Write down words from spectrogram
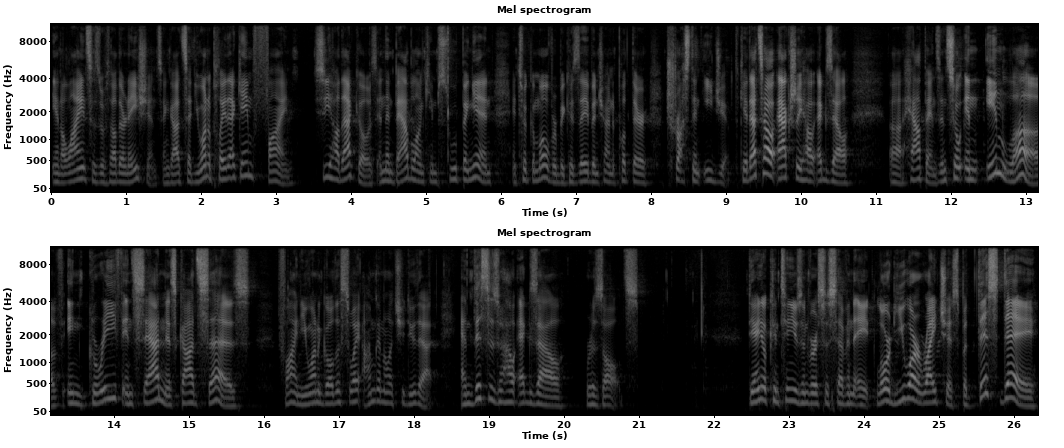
in alliances with other nations. And God said, You want to play that game? Fine. See how that goes. And then Babylon came swooping in and took them over because they've been trying to put their trust in Egypt. Okay, that's how actually how exile uh, happens. And so, in, in love, in grief, in sadness, God says, Fine, you want to go this way? I'm going to let you do that. And this is how exile results. Daniel continues in verses 7 to 8. Lord, you are righteous, but this day,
